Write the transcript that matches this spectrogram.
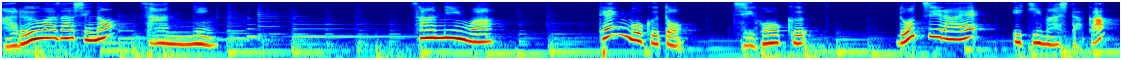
軽業師の3人。3人は天国と地獄。どちらへ行きましたか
